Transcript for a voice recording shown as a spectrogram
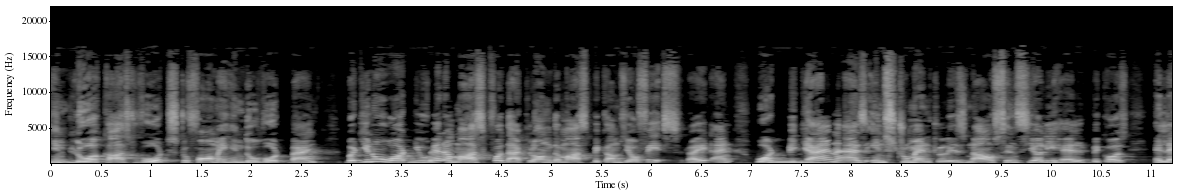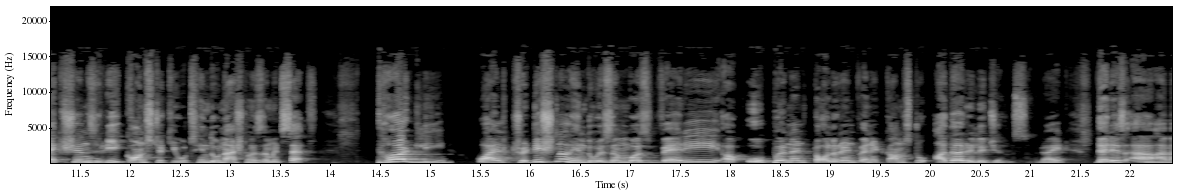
hin- lower caste votes to form a Hindu vote bank. But you know what? You hmm. wear a mask for that long, the mask becomes your face, right? And what hmm. began as instrumental is now sincerely held because elections reconstitutes Hindu nationalism itself. Thirdly, hmm. While traditional Hinduism was very uh, open and tolerant when it comes to other religions, right? There is, uh,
